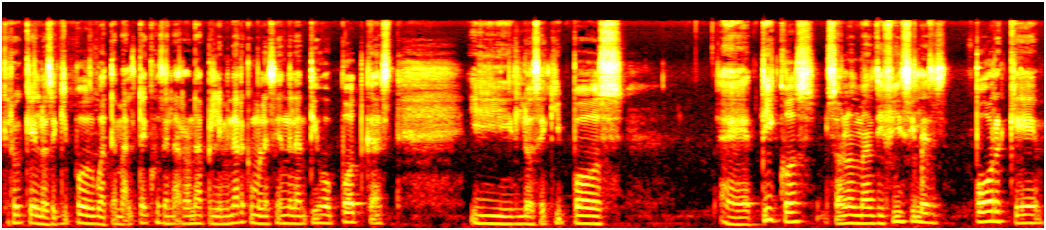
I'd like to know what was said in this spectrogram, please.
Creo que los equipos guatemaltecos de la ronda preliminar, como les decía en el antiguo podcast, y los equipos eh, ticos son los más difíciles porque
